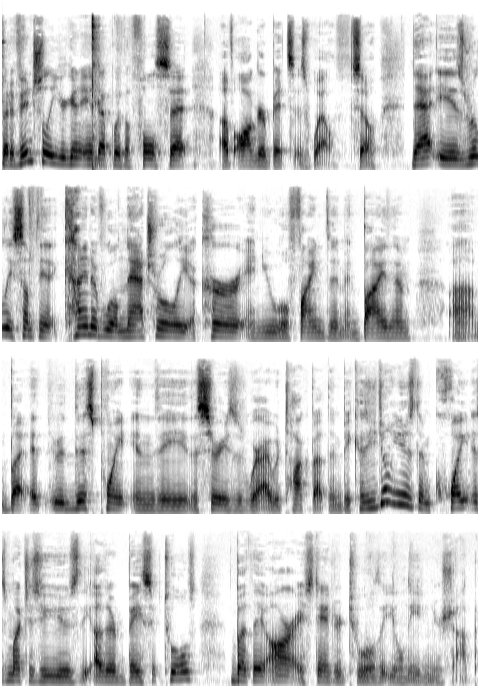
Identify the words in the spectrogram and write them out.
But eventually you're going to end up with a full set of auger bits as well. So that is really something that kind of will naturally occur and you will find them and buy them. Um, but at this point in the, the series is where I would talk about them because you don't use them quite as much as you use the other basic tools, but they are a standard tool that you'll need in your shop.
